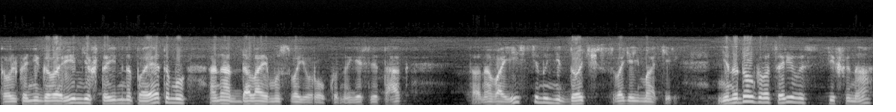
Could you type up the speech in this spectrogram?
Только не говори мне, что именно поэтому она отдала ему свою руку. Но если так, то она воистину не дочь своей матери. Ненадолго воцарилась тишина.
